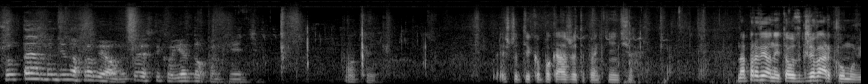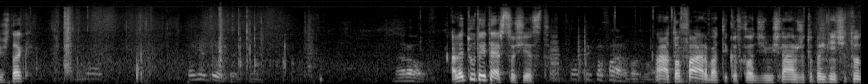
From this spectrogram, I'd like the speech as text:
Przód ten będzie naprawiony. To jest tylko jedno pęknięcie. Okej. Jeszcze tylko pokażę to pęknięcie. Naprawiony, tą zgrzewarką mówisz, tak? To nie tutaj. to Na rogu. Ale tutaj też coś jest. To farba. A, to farba tylko schodzi. Myślałem, że to pęknięcie. To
